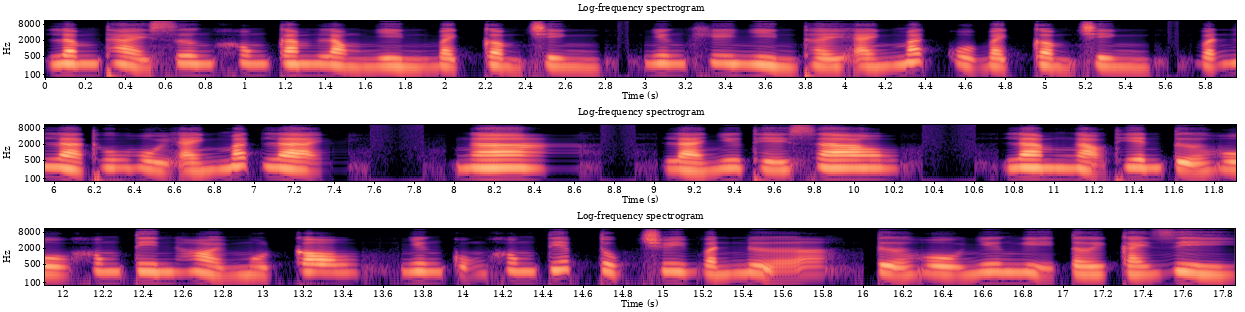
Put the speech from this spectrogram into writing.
Lâm Thải Sương không cam lòng nhìn Bạch Cẩm Trình. Nhưng khi nhìn thấy ánh mắt của Bạch Cẩm Trình, vẫn là thu hồi ánh mắt lại. Nga! Là như thế sao? Lam Ngạo Thiên tử hồ không tin hỏi một câu, nhưng cũng không tiếp tục truy vấn nữa, tử hồ như nghĩ tới cái gì.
